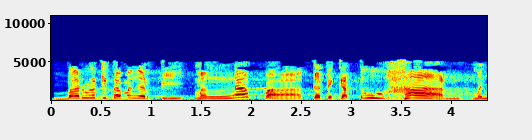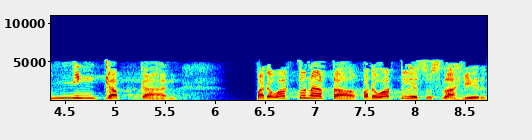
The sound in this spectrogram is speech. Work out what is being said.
barulah kita mengerti mengapa ketika Tuhan menyingkapkan pada waktu Natal, pada waktu Yesus lahir,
